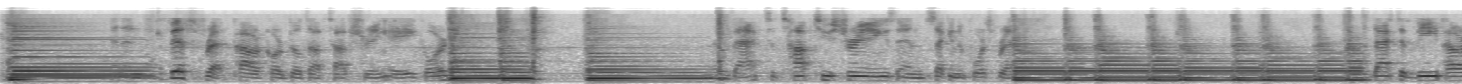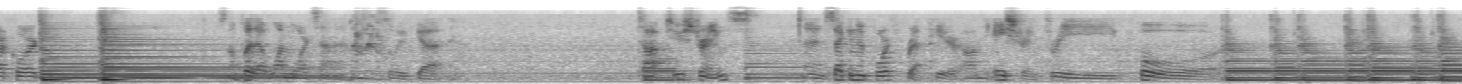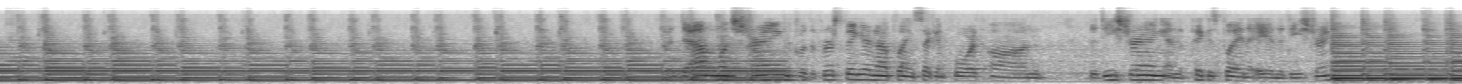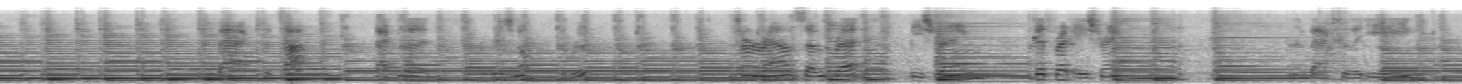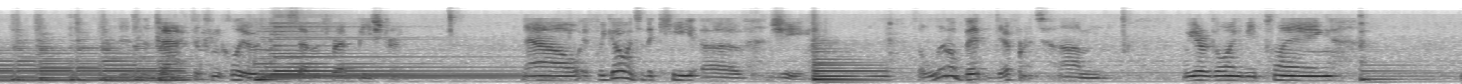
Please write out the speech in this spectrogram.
and then fifth fret power chord built off top string, A chord. And then back to top two strings and second and fourth fret. Back to B power chord. I'll play that one more time. So we've got top two strings and second and fourth fret here on the A string. Three, four. Down one string for the first finger, now playing second, fourth on the D string, and the pick is playing the A and the D string. Seventh fret, B string, fifth fret, A string, and then back to the E, and then back to conclude, seventh fret, B string. Now, if we go into the key of G, it's a little bit different. Um, we are going to be playing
